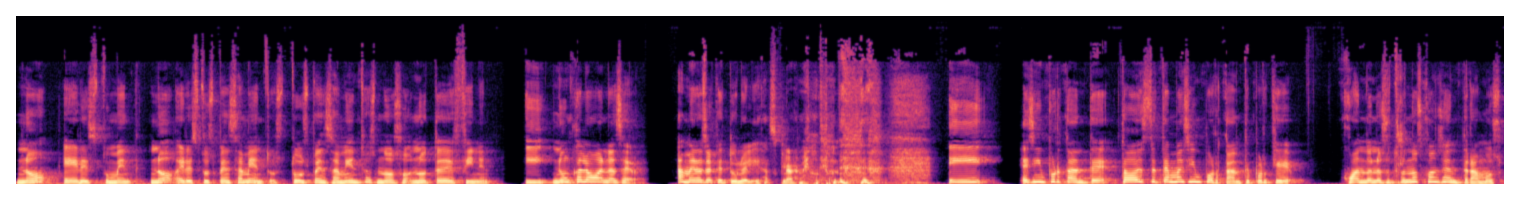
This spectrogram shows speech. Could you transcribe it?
No eres tu mente, no eres tus pensamientos. Tus pensamientos no, no te definen y nunca lo van a hacer, a menos de que tú lo elijas, claramente. y es importante, todo este tema es importante porque cuando nosotros nos concentramos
